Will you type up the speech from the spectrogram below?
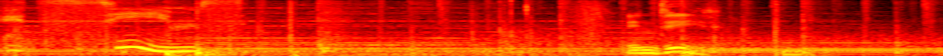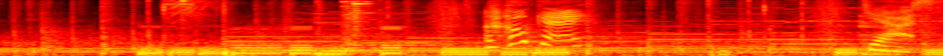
It seems. Indeed. Okay. Yes.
